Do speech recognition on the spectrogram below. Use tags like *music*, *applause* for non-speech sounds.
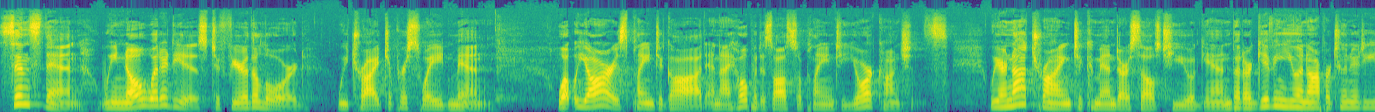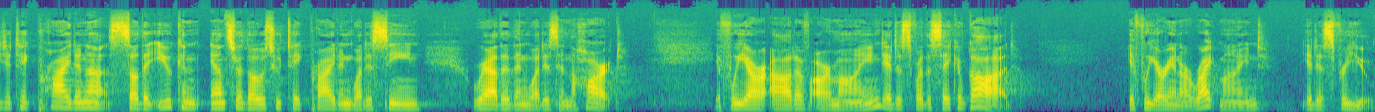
Since then, we know what it is to fear the Lord. We try to persuade men. What we are is plain to God, and I hope it is also plain to your conscience. We are not trying to commend ourselves to you again, but are giving you an opportunity to take pride in us, so that you can answer those who take pride in what is seen rather than what is in the heart. If we are out of our mind, it is for the sake of God. If we are in our right mind, it is for you.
